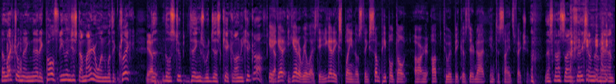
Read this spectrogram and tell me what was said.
electromagnetic pulse, even just a minor one with a click. Yep. th- those stupid things would just kick on and kick off. Yeah, Yep. you got you got to realize that you got to explain those things. Some people don't are up to it because they're not into science fiction. That's not science fiction, my man.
